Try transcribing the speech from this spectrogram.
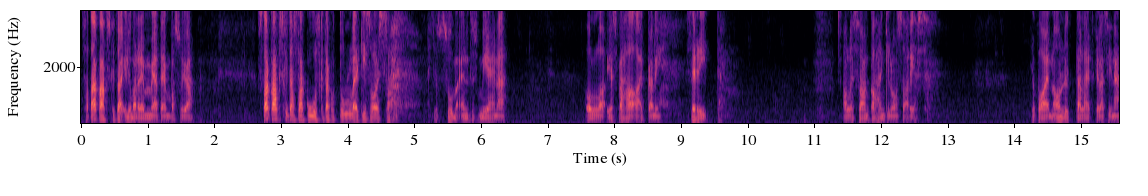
120 ilman remmejä tempasu ja 120-160 kun tulee kisoissa, jos Suomen ennätysmiehenä olla edes vähän aikaa, niin se riittää. Alle saan kahden kilon sarjassa. Ja paino on nyt tällä hetkellä siinä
